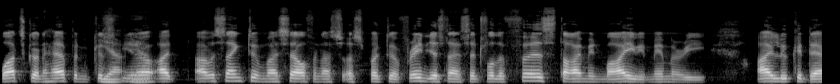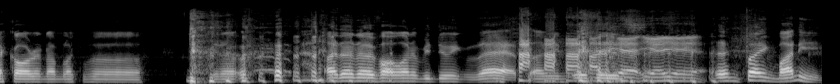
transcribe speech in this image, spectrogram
what's going to happen. Because Yeah, you know, I I was saying to myself, and I, I spoke to a friend yesterday. I said, for the first time in my memory, I look at Dakar and I'm like, uh, you know, I don't know if I want to be doing that. I mean, yeah, yeah, yeah, yeah. and paying money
